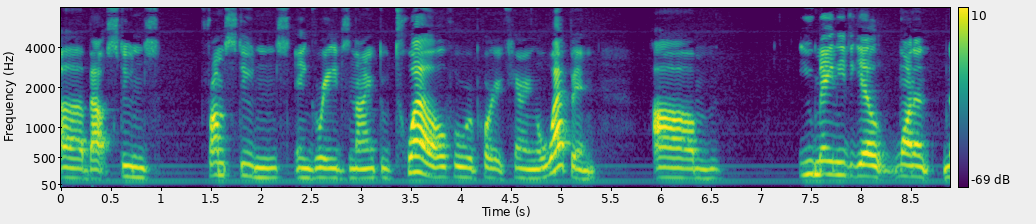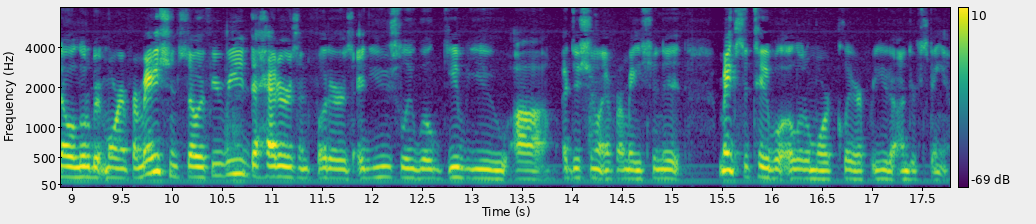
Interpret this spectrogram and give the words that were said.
uh, about students from students in grades 9 through 12 who reported carrying a weapon, um, you may need to get want to know a little bit more information. So if you read the headers and footers, it usually will give you uh, additional information. It makes the table a little more clear for you to understand.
